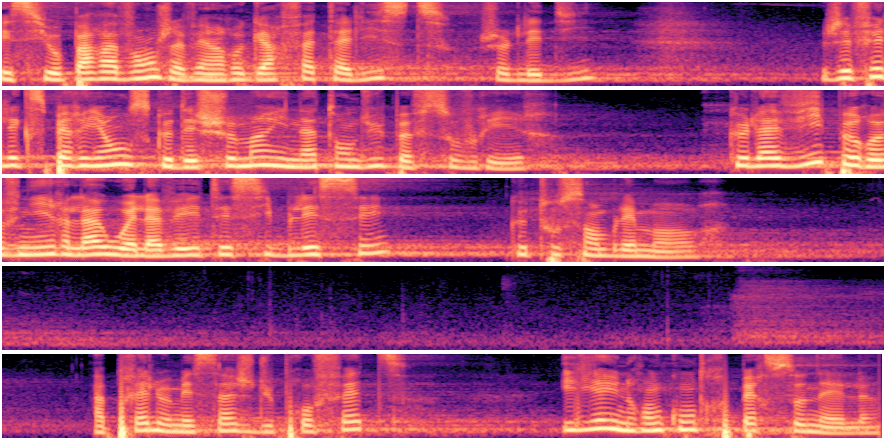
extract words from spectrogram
Et si auparavant j'avais un regard fataliste, je l'ai dit, j'ai fait l'expérience que des chemins inattendus peuvent s'ouvrir, que la vie peut revenir là où elle avait été si blessée que tout semblait mort. Après le message du prophète, il y a une rencontre personnelle,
